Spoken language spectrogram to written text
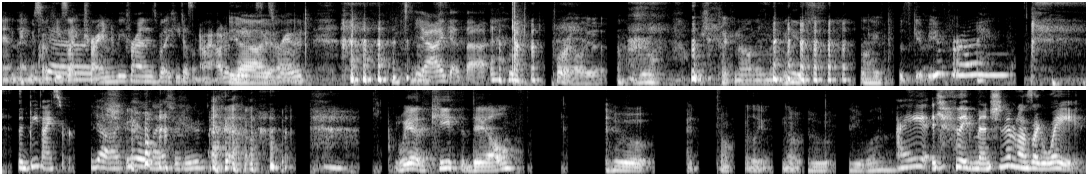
And then so he's like trying to be friends, but he doesn't know how to be Yeah, 'cause he's yeah. rude. Yeah, I get that. Poor Elliot. We're just picking on him, and he's like, just give me a friend. then be nicer. yeah, I'd be a little nicer, dude. we had Keith Dale, who I don't really know who he was. I they mentioned him and I was like, wait,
